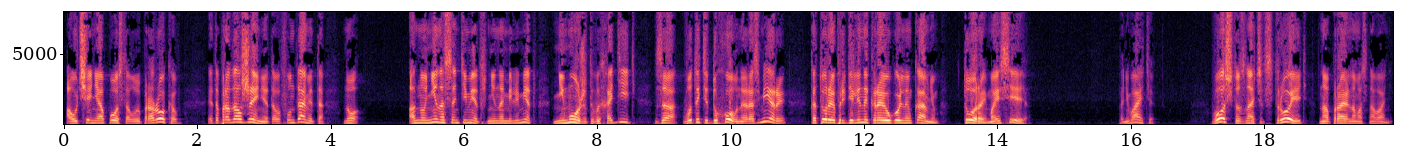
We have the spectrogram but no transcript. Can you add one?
А учение апостолов и пророков – это продолжение этого фундамента, но оно ни на сантиметр, ни на миллиметр не может выходить за вот эти духовные размеры, которые определены краеугольным камнем, Торой Моисея. Понимаете? Вот что значит строить на правильном основании.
